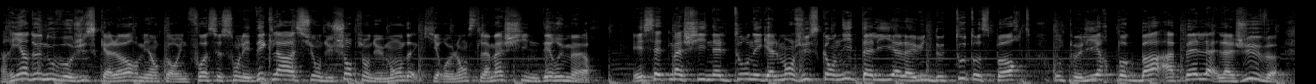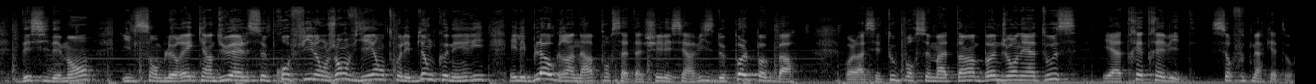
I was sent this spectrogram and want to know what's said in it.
Rien de nouveau jusqu'alors, mais encore une fois, ce sont les déclarations du champion du monde qui relancent la machine des rumeurs. Et cette machine, elle tourne également jusqu'en Italie à la une de Tutto Sport. On peut lire Pogba appelle la Juve. Décidément, il semblerait qu'un duel se profile en janvier entre les Bianconeri et les Blaugrana pour s'attacher les services de Paul Pogba. Voilà, c'est tout pour ce matin. Bonne journée à tous et à très très vite sur Foot Mercato.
